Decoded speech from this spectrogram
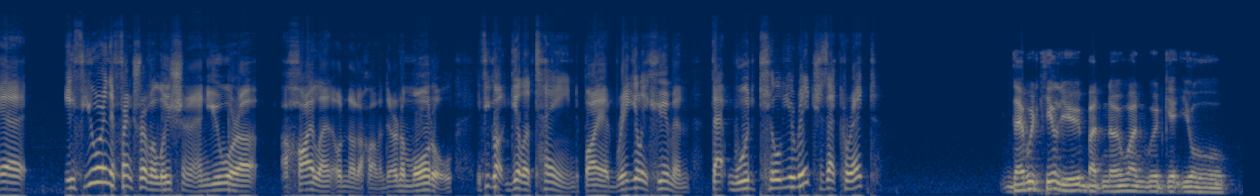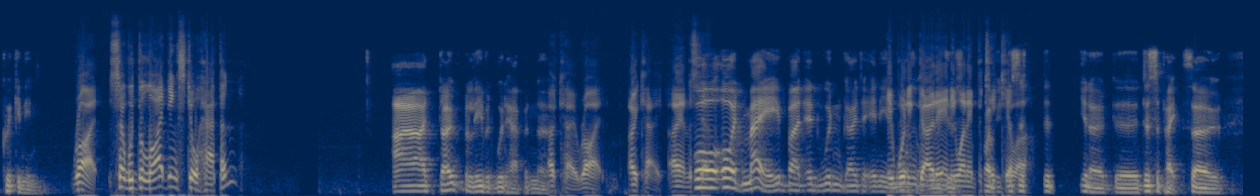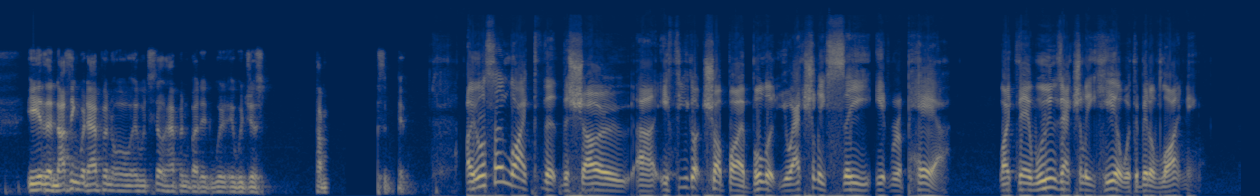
Uh, if you were in the French Revolution and you were a, a Highland or not a Highlander, an immortal, if you got guillotined by a regular human, that would kill you, Rich. Is that correct? They would kill you, but no one would get your quickening. Right. So would the lightning still happen? I don't believe it would happen. No. Okay. Right. Okay, I understand. Or, or it may, but it wouldn't go to any. It wouldn't go to anyone in particular. Dis- you know, dissipate. So either nothing would happen, or it would still happen, but it would it would just come disappear. I also liked that the show. Uh, if you got shot by a bullet, you actually see it repair. Like their wounds actually heal with a bit of lightning.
